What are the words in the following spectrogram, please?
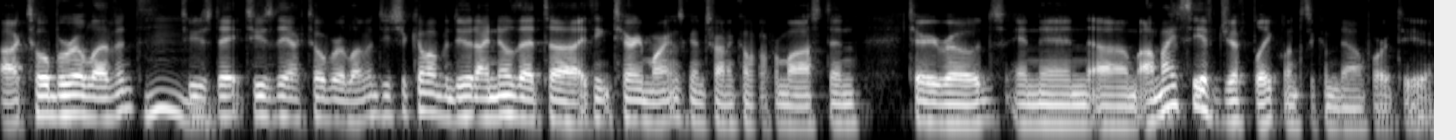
October 11th, Hmm. Tuesday, Tuesday, October 11th. You should come up and do it. I know that uh, I think Terry Martin's going to try to come up from Austin, Terry Rhodes, and then um, I might see if Jeff Blake wants to come down for it too.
